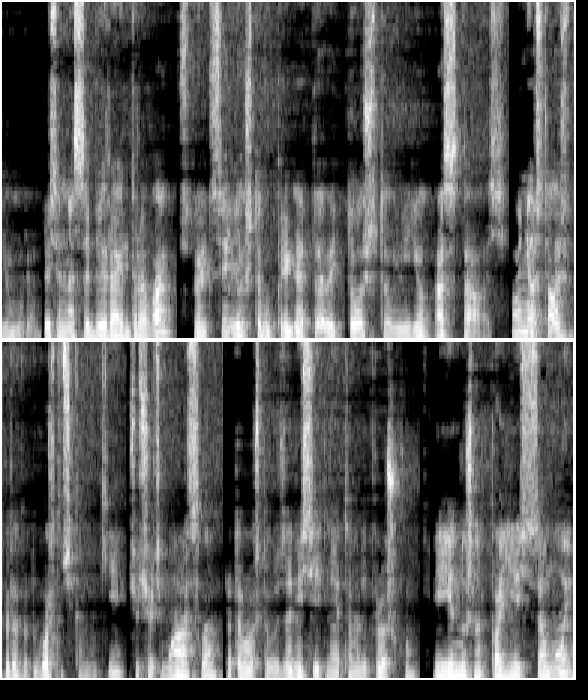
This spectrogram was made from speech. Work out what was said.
и умрем. То есть она собирает дрова с той целью, чтобы приготовить то, что у нее осталось. А у нее осталось вот эта вот горсточка муки, чуть-чуть масла для того, чтобы замесить на этом лепешку. И ей нужно поесть самой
